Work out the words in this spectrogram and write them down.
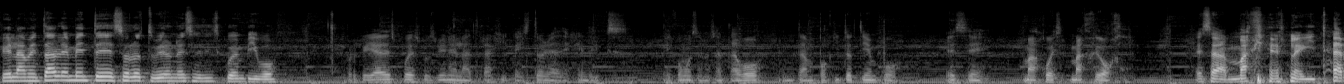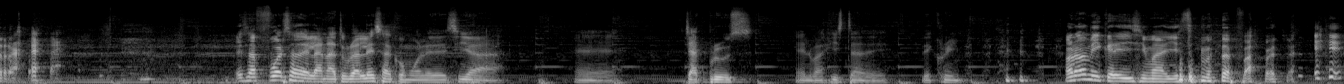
Que lamentablemente solo tuvieron ese disco en vivo, porque ya después pues viene la trágica historia de Hendrix, de cómo se nos acabó en tan poquito tiempo ese majo, majo, esa magia en la guitarra. esa fuerza de la naturaleza, como le decía eh, Jack Bruce, el bajista de, de Cream. Ahora mi queridísima y estimada Paola.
